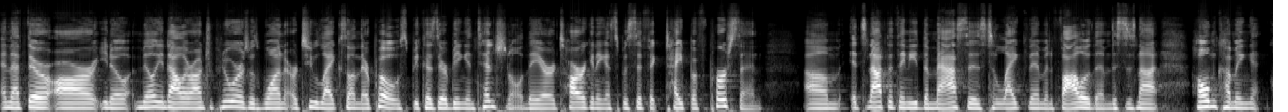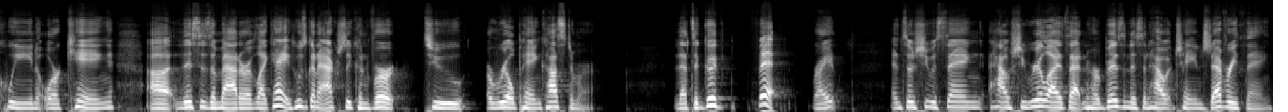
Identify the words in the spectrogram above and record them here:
and that there are, you know, million dollar entrepreneurs with one or two likes on their post because they're being intentional. They are targeting a specific type of person. Um, it's not that they need the masses to like them and follow them. This is not homecoming queen or king. Uh, this is a matter of like, hey, who's going to actually convert to a real paying customer? That's a good fit, right? And so she was saying how she realized that in her business and how it changed everything.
